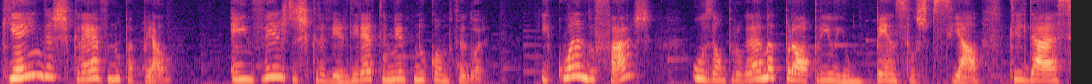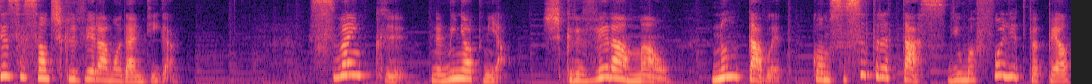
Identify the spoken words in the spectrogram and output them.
que ainda escreve no papel em vez de escrever diretamente no computador. E quando faz, usa um programa próprio e um pencil especial que lhe dá a sensação de escrever à moda antiga. Se bem que, na minha opinião, escrever à mão num tablet como se se tratasse de uma folha de papel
